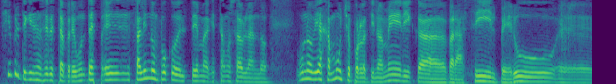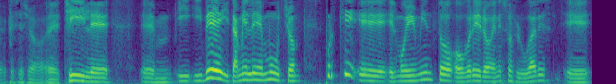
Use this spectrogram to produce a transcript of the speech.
Siempre te quise hacer esta pregunta, eh, saliendo un poco del tema que estamos hablando. Uno viaja mucho por Latinoamérica, Brasil, Perú, eh, qué sé yo, eh, Chile, y, y, ve y también lee mucho. ¿Por qué eh, el movimiento obrero en esos lugares eh,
